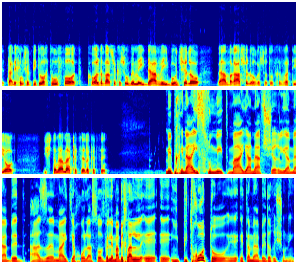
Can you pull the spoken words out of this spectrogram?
את תהליכים של פיתוח תרופות, כל דבר שקשור במידע ועיבוד שלו והעברה שלו, רשתות חברתיות, השתנה מהקצה לקצה. מבחינה יישומית, מה היה מאפשר לי המעבד אז? מה הייתי יכול לעשות? ולמה בכלל אה, אה, פיתחו אותו, אה, את המעבד הראשוני?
